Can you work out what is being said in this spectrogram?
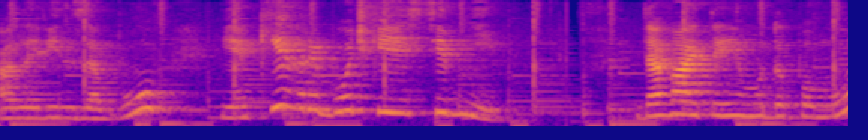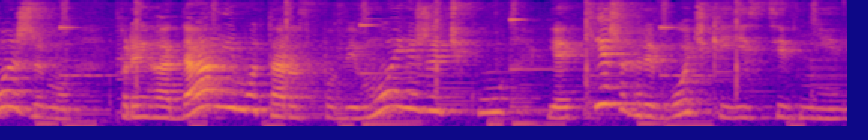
але він забув, які грибочки їстівні. Давайте йому допоможемо, пригадаємо та розповімо їжачку, які ж грибочки їстівні.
